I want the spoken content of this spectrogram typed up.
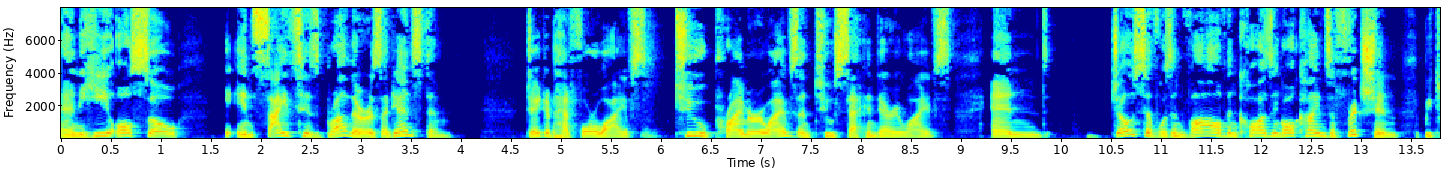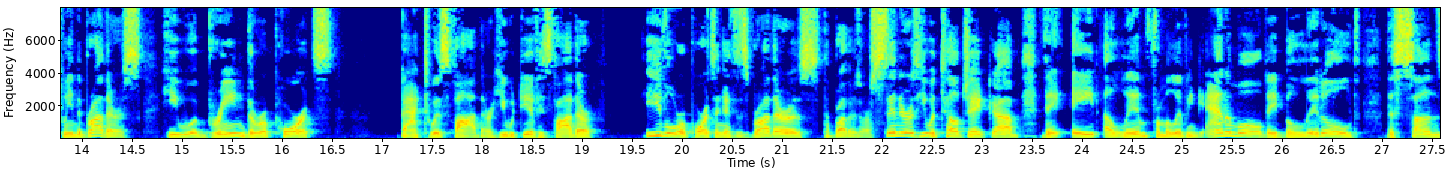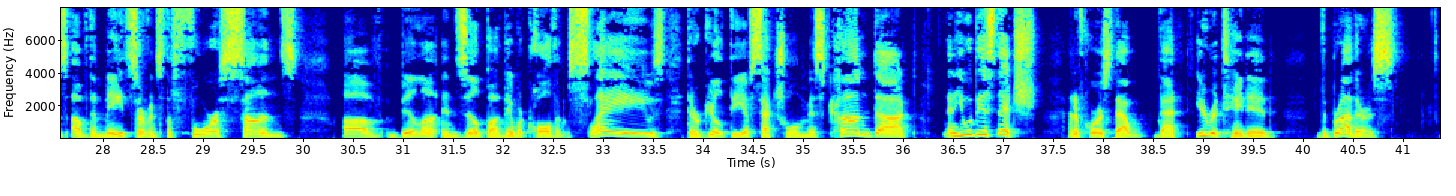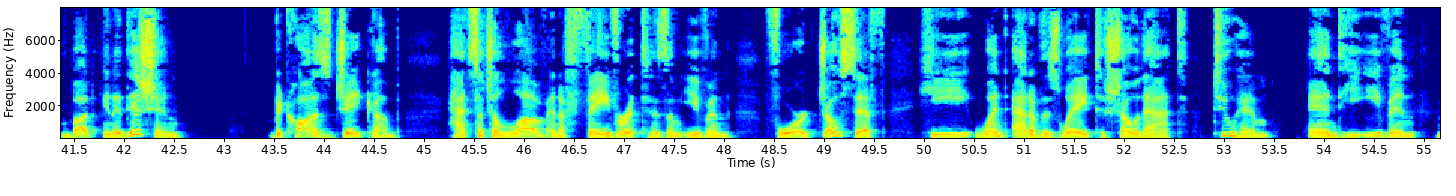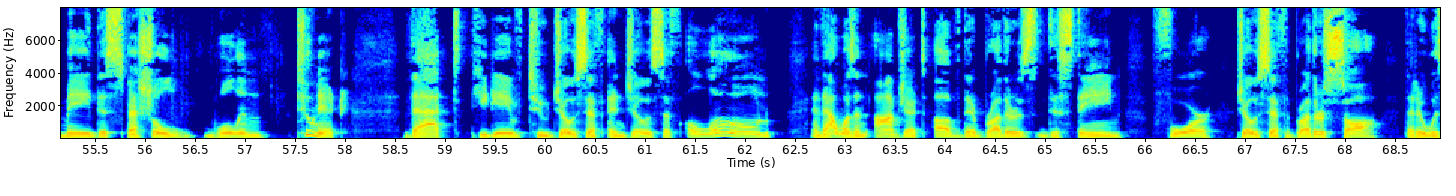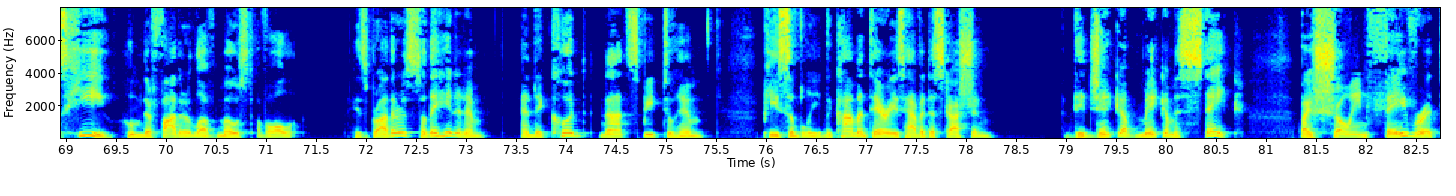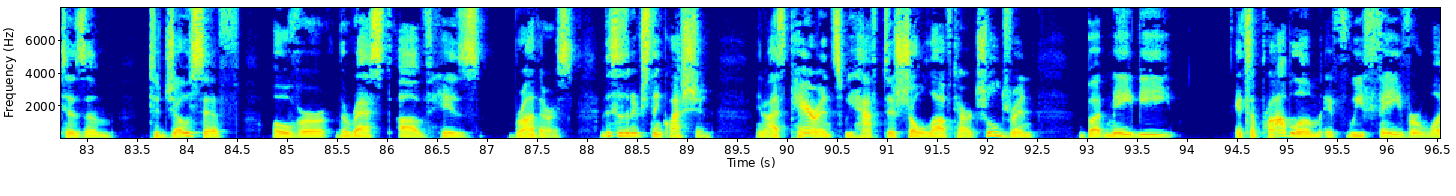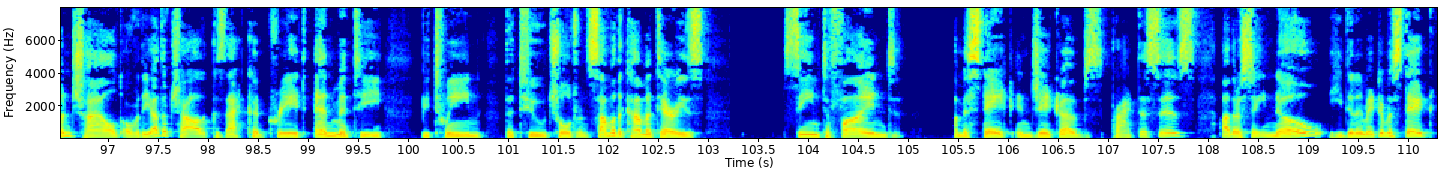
and he also incites his brothers against him. Jacob had four wives, two primary wives and two secondary wives, and Joseph was involved in causing all kinds of friction between the brothers. He would bring the reports back to his father. He would give his father evil reports against his brothers. The brothers are sinners, he would tell Jacob. They ate a limb from a living animal. They belittled the sons of the maidservants, the four sons of Bilhah and Zilpah. They would call them slaves. They're guilty of sexual misconduct. And he would be a snitch. And of course that, that irritated the brothers. But in addition, because Jacob had such a love and a favoritism even for Joseph, he went out of his way to show that to him. And he even made this special woolen tunic that he gave to Joseph and Joseph alone. And that was an object of their brother's disdain for Joseph. The brothers saw that it was he whom their father loved most of all his brothers. So they hated him and they could not speak to him peaceably. The commentaries have a discussion. Did Jacob make a mistake by showing favoritism to Joseph over the rest of his brothers? This is an interesting question. You know, as parents, we have to show love to our children, but maybe it's a problem if we favor one child over the other child because that could create enmity between the two children. Some of the commentaries seem to find a mistake in Jacob's practices. Others say no, he didn't make a mistake.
